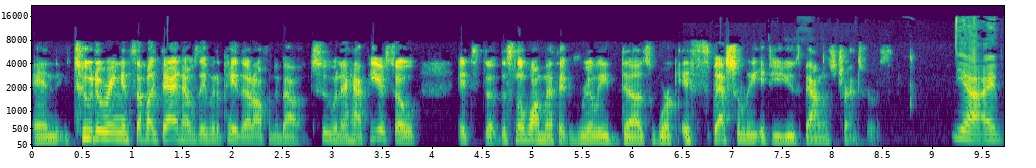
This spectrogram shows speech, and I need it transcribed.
and tutoring and stuff like that. And I was able to pay that off in about two and a half years. So it's the, the snowball method really does work, especially if you use balance transfers. Yeah, I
